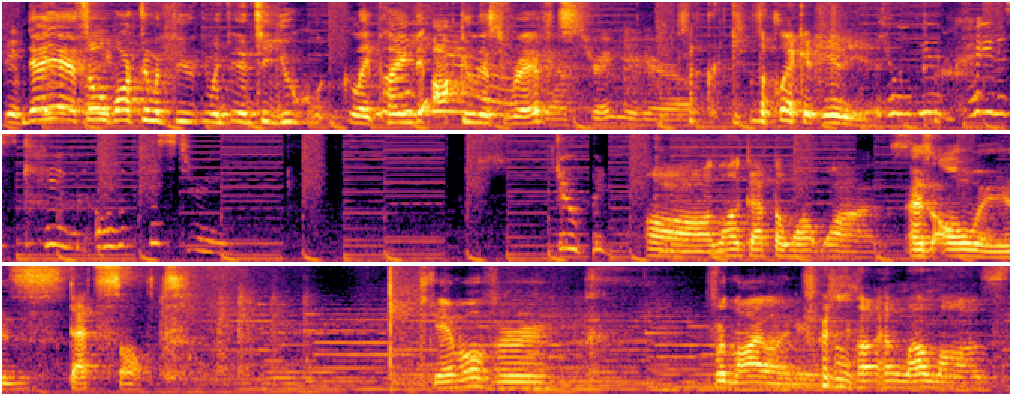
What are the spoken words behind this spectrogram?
if Yeah, yeah. Someone walked in with you with, into you like playing the Oculus Rift. Straight your hero. You look like an idiot. You'll be the greatest king in all of history. Stupid. Aw, Law got the want wants. As always, That's salt. game over for Lyle anyway. Law, Law lost.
